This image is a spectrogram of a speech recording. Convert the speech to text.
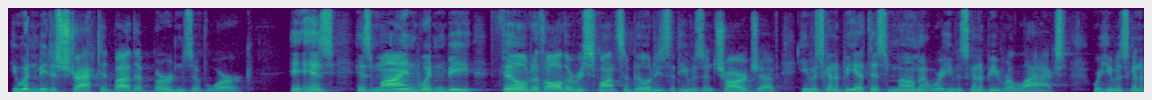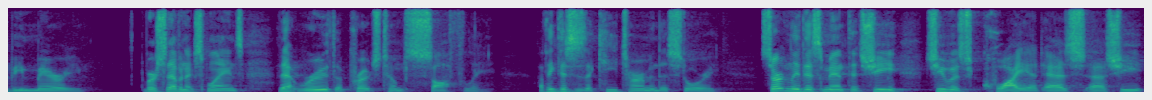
he wouldn't be distracted by the burdens of work. His, his mind wouldn't be filled with all the responsibilities that he was in charge of. He was going to be at this moment where he was going to be relaxed, where he was going to be merry. Verse 7 explains that Ruth approached him softly. I think this is a key term in this story. Certainly, this meant that she, she was quiet as uh, she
